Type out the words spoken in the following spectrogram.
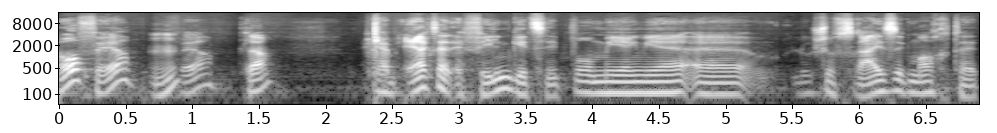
Ja, fair. fair. Klar. Ich glaube, ehrlich gesagt, einen Film gibt es nicht, wo mir irgendwie äh, Lust aufs Reisen gemacht hat.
